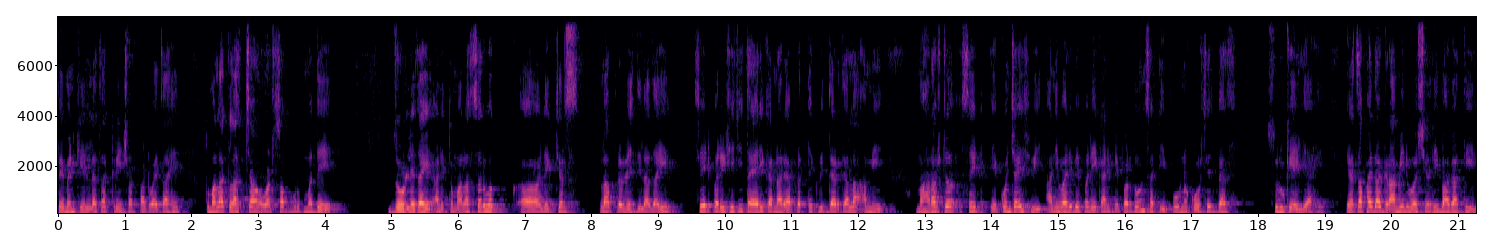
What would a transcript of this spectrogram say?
पेमेंट केलेल्याचा स्क्रीनशॉट पाठवायचा आहे. तुम्हाला क्लासच्या व्हॉट्सअप ग्रुपमध्ये जोडले जाईल आणि तुम्हाला सर्व लेक्चर्सला प्रवेश दिला जाईल. सेट परीक्षेची तयारी करणाऱ्या प्रत्येक विद्यार्थ्याला आम्ही महाराष्ट्र सेट एकोणचाळीसवी अनिवार्य पेपर एक आणि पेपर दोनसाठी पूर्ण कोर्सेस बॅच सुरू केलेली आहे. याचा फायदा ग्रामीण व शहरी भागातील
